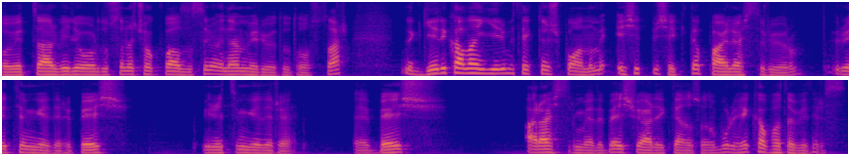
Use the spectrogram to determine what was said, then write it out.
Sovyetler Birliği ordusuna çok fazlasıyla önem veriyordu dostlar. Geri kalan 20 teknoloji puanımı eşit bir şekilde paylaştırıyorum. Üretim geliri 5. Yönetim geliri 5. E, Araştırmaya da 5 verdikten sonra burayı kapatabiliriz.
